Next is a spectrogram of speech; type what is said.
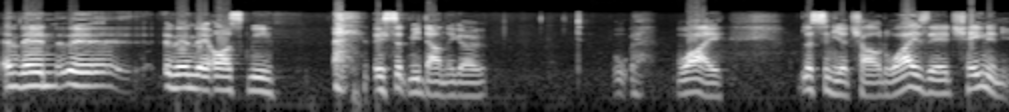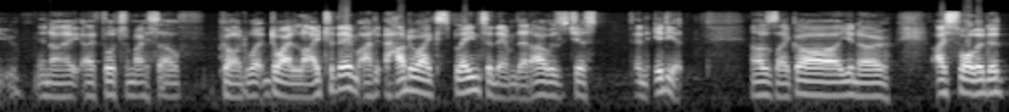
and then, they, and then they ask me, they sit me down. They go, "Why?" Listen here, child, why is there a chain in you? And I, I thought to myself, God, what do I lie to them? I, how do I explain to them that I was just an idiot? I was like, oh, you know, I swallowed it.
